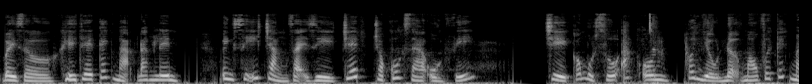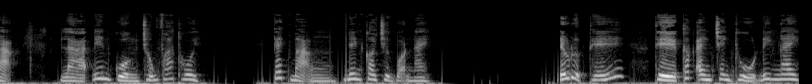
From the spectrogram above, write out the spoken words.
Bây giờ khí thế cách mạng đang lên, binh sĩ chẳng dạy gì chết cho quốc gia uổng phí. Chỉ có một số ác ôn có nhiều nợ máu với cách mạng là điên cuồng chống phá thôi. Cách mạng nên coi chừng bọn này. Nếu được thế, thì các anh tranh thủ đi ngay,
